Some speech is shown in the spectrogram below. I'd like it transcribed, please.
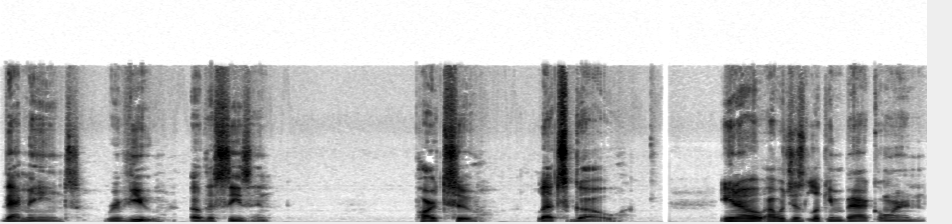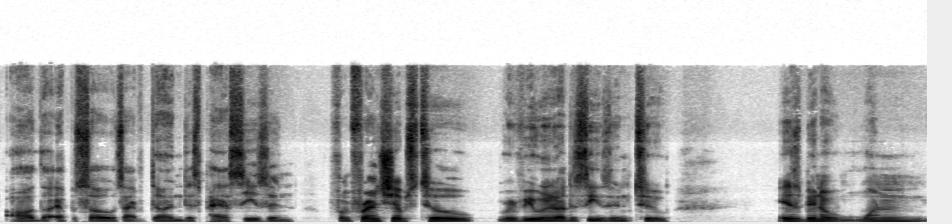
That means review of the season, part two. Let's go. You know, I was just looking back on all the episodes I've done this past season, from friendships to reviewing of the season two. It's been a one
